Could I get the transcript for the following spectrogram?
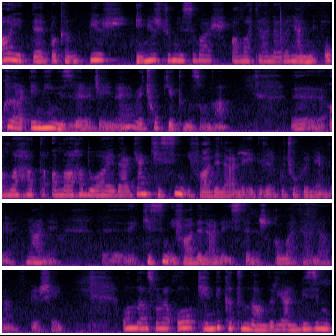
ayette bakın bir emir cümlesi var Allah Teala'dan yani o kadar eminiz vereceğine ve çok yakınız ona. Ee, Allah'a Allah'a dua ederken kesin ifadelerle edilir. Bu çok önemli. Yani e, kesin ifadelerle istenir Allah Teala'dan bir şey. Ondan sonra o kendi katındandır. Yani bizim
